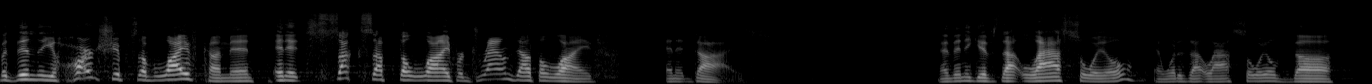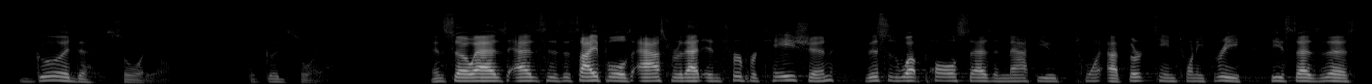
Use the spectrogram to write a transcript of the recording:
but then the hardships of life come in and it sucks up the life or drowns out the life and it dies. And then he gives that last soil. And what is that last soil? The good soil. The good soil. And so, as, as his disciples ask for that interpretation, this is what Paul says in Matthew 20, uh, 13 23. He says this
